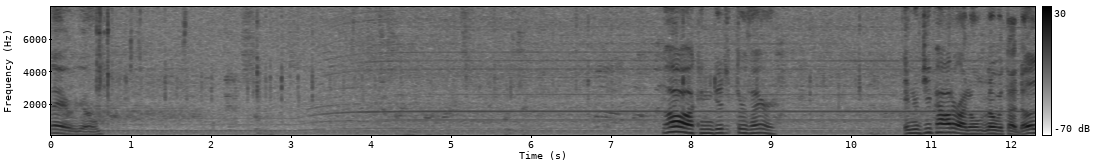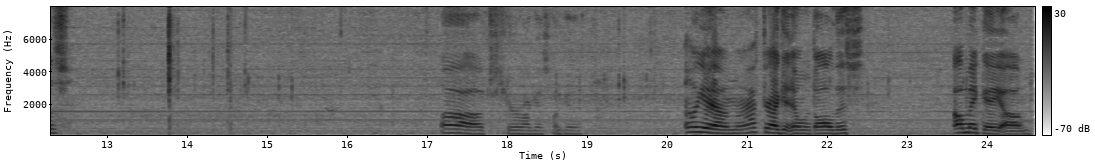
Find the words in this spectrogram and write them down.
There we go. Oh, I can get it through there. Energy powder, I don't know what that does. Ah, sure, I guess I'll. Oh yeah, um, after I get done with all this, I'll make a um,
